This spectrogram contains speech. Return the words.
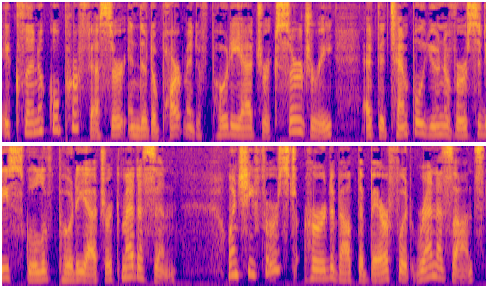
a clinical professor in the Department of Podiatric Surgery at the Temple University School of Podiatric Medicine. When she first heard about the barefoot renaissance,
